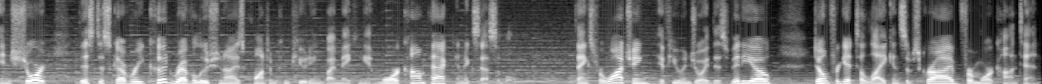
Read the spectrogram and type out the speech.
In short, this discovery could revolutionize quantum computing by making it more compact and accessible. Thanks for watching. If you enjoyed this video, don't forget to like and subscribe for more content.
